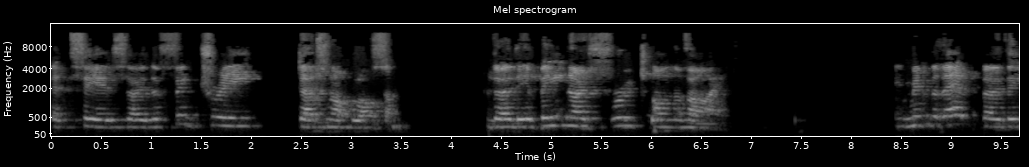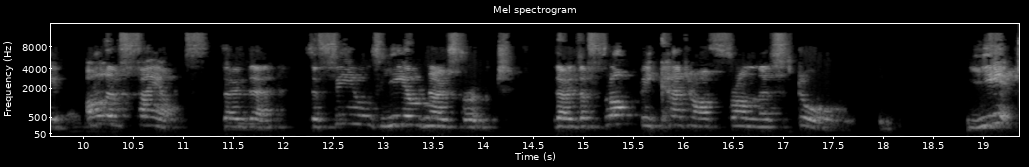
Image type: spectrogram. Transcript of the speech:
it says, though the fig tree does not blossom, though there be no fruit on the vine. Remember that? Though the olive fails, though the, the fields yield no fruit, though the flock be cut off from the stall, yet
